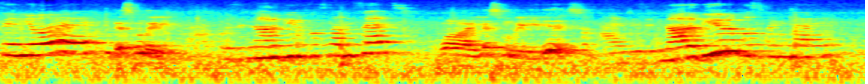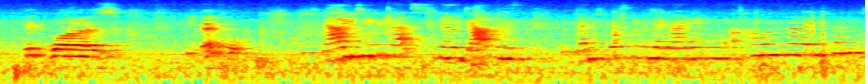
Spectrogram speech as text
Signore! Yes, milady. Was it not a beautiful sunset? Why, yes, milady, it is. And is it not a beautiful spring day? It was eventful. Now you take a rest, no doubt, in this eventful spring day writing a poem for a lady friend?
